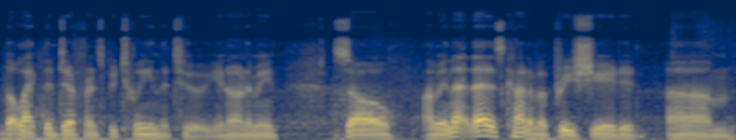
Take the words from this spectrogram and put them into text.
the, like the difference between the two you know what I mean? So I mean that that is kind of appreciated. Um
